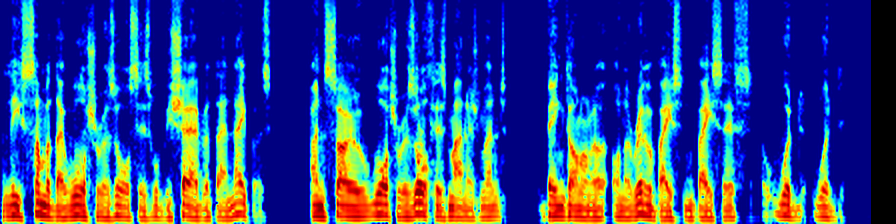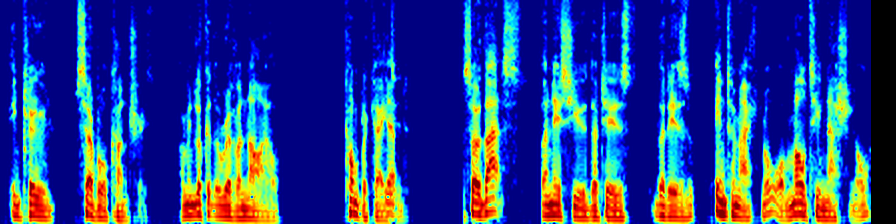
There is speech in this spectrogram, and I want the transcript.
at least some of their water resources will be shared with their neighbors. And so water resources management being done on a on a river basin basis would would include several countries. I mean, look at the River Nile, complicated. Yep. So that's an issue that is that is international or multinational.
